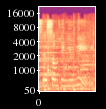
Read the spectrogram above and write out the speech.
Is there something you need?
